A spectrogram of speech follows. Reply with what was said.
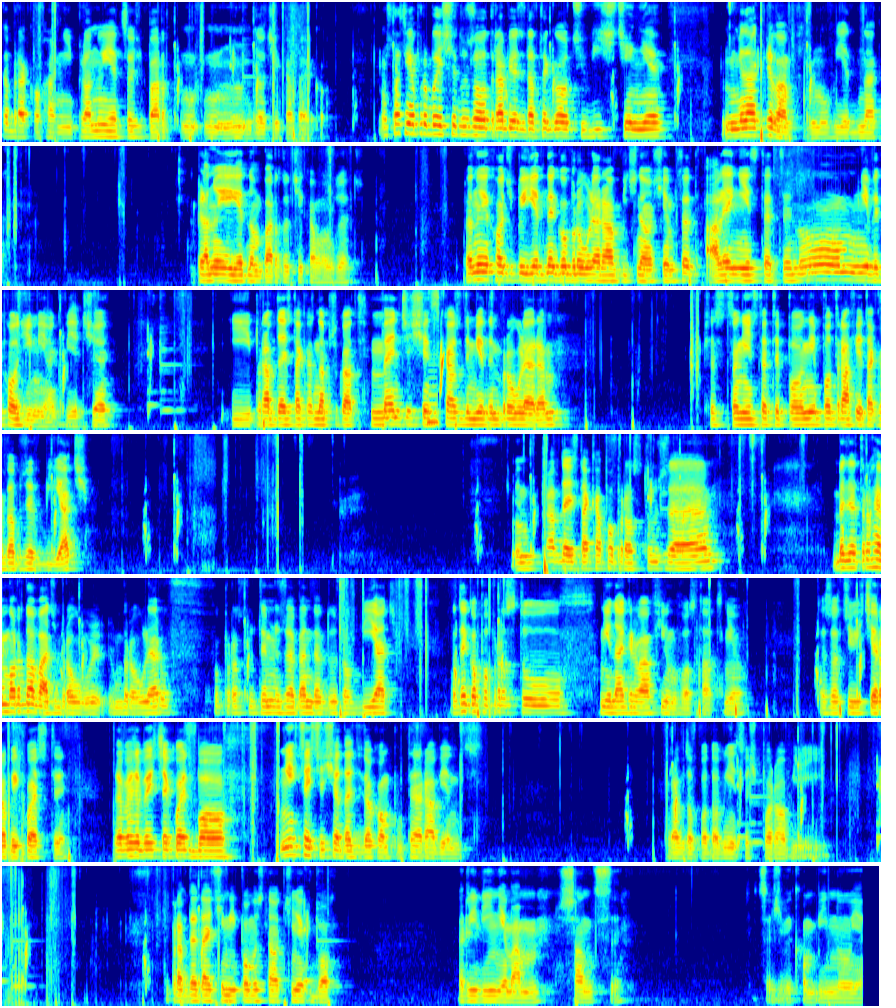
Dobra, kochani, planuję coś bardzo ciekawego. Ostatnio próbuję się dużo odrabiać, dlatego oczywiście nie, nie nagrywam filmów, jednak planuję jedną bardzo ciekawą rzecz. Planuję choćby jednego brawlera wbić na 800, ale niestety, no, nie wychodzi mi, jak wiecie. I prawda jest taka, że na przykład męczę się z każdym jednym brawlerem, przez co niestety po, nie potrafię tak dobrze wbijać. Więc prawda jest taka po prostu, że będę trochę mordować brawl, brawlerów po prostu tym, że będę dużo wbijać. Dlatego po prostu nie nagrywam filmów ostatnio. Też oczywiście robię questy. Żeby żeby jeszcze quest, bo nie chcecie siadać do komputera, więc prawdopodobnie coś porobię i prawda dajcie mi pomysł na odcinek, bo really nie mam szansy. Coś wykombinuję.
